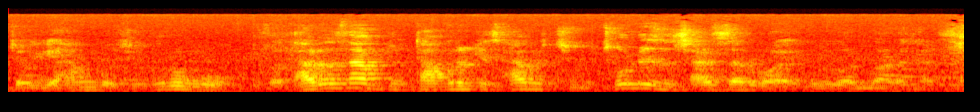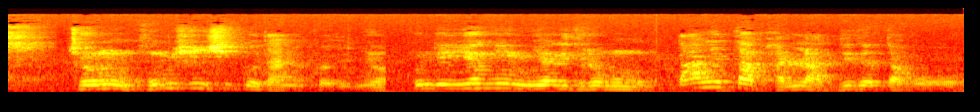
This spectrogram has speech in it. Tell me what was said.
저기 한 거지. 그러고 다른 사람도 다 그렇게 살았지 뭐 촌에서 잘 살아봐야 그거 얼마나 잘 살아. 저는 곰신 신고 다녔거든요. 근데 이 형님 이야기 들어보면 땅에다 발을 안 디뎠다고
